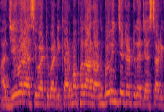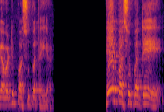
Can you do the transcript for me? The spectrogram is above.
ఆ జీవరాశి వాటి వాటి కర్మఫలాలు అనుభవించేటట్టుగా చేస్తాడు కాబట్టి పశుపతి అయ్యాడు. హే పశుపతే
